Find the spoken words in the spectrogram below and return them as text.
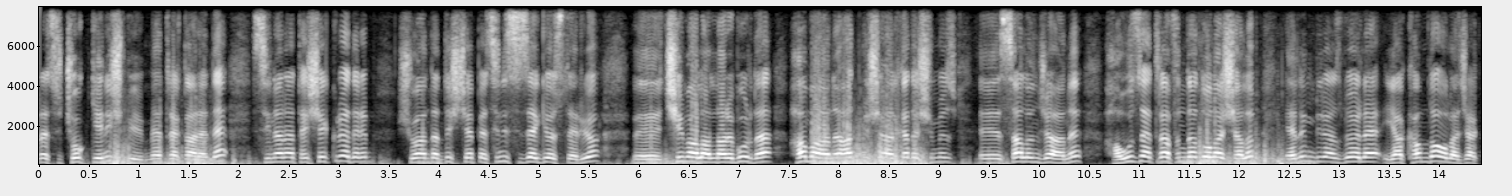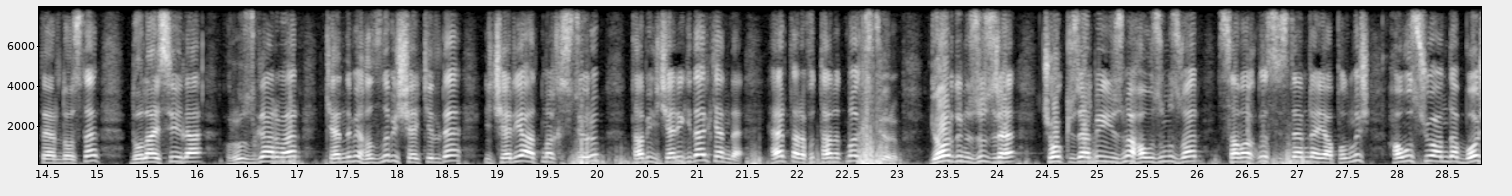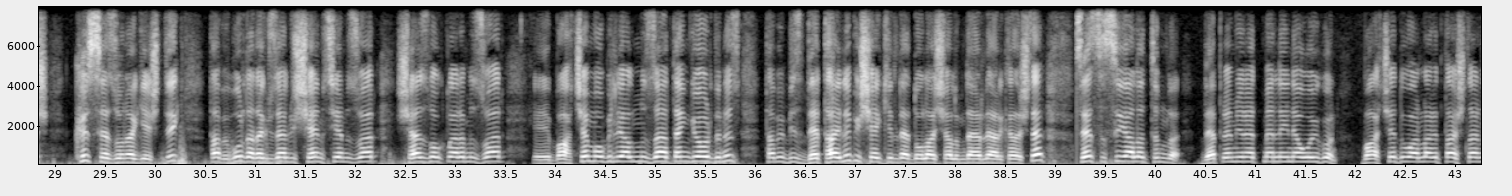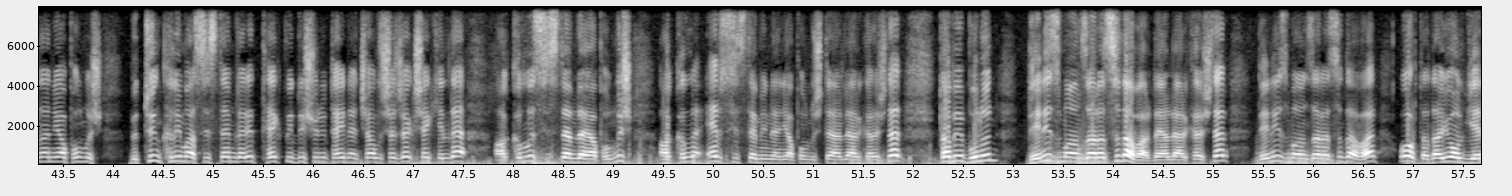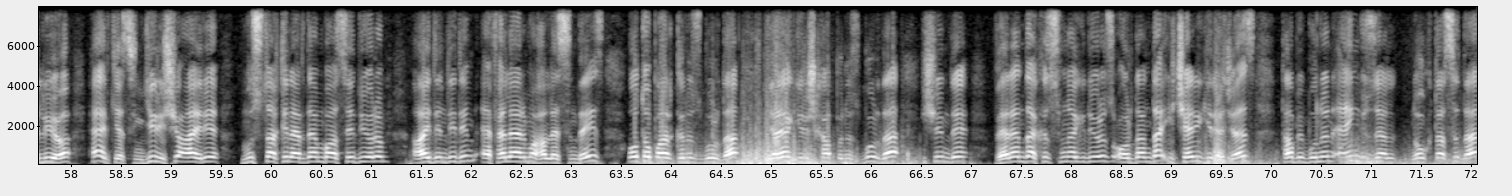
metrekaresi çok geniş bir metrekarede. Sinan'a teşekkür ederim. Şu anda dış cephesini size gösteriyor. Ee, çim alanları burada. Hamağını atmış arkadaşımız e, salıncağını. Havuz etrafında dolaşalım. Elim biraz böyle yakamda olacak değerli dostlar. Dolayısıyla rüzgar var. Kendimi hızlı bir şekilde içeriye atmak istiyorum. Tabi içeri giderken de her tarafı tanıtmak istiyorum. Gördüğünüz üzere çok güzel bir yüzme havuzumuz var. Savaklı sistemle yapılmış. Havuz şu anda boş. Kış sezona geçtik. Tabi burada da güzel bir şemsiyemiz var. Şezlonglarımız var. Ee, bahçe mobilyamız zaten gördünüz. Tabi biz detaylı bir şekilde dolaşalım değerli arkadaşlar. Ses ısı yalıtımlı, deprem yönetmenliğine uygun, bahçe duvarları taşlarından yapılmış. Bütün klima sistemleri tek bir düş üniteyle çalışacak şekilde akıllı sistemle yapılmış. Akıllı ev sisteminden yapılmış değerli arkadaşlar. Tabi bunun deniz manzarası da var değerli arkadaşlar. Deniz manzarası da var. Ortada yol geliyor. Herkesin girişi ayrı. Mustakil evden bahsediyorum. Aydın Didim Efeler Mahallesi'ndeyiz. Otoparkınız burada. Yaya giriş kapınız burada. Şimdi veranda kısmına gidiyoruz. Oradan da içeri gireceğiz. Tabi bunun en güzel noktası da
